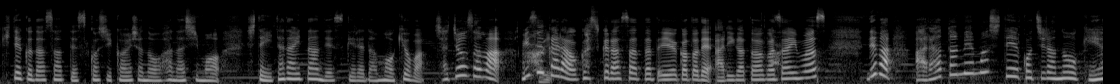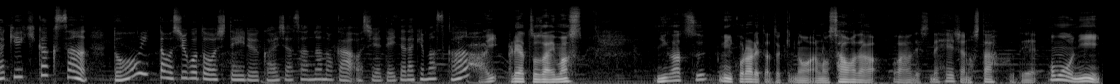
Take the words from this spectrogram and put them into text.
来てくださって少し会社のお話もしていただいたんですけれども今日は社長様自らお越しくださったということで、ありがとうございます。では改めましてこちらの欅企画さんどういったお仕事をしている会社さんなのか教えていただけますか？はい、ありがとうございます。2月に来られた時のあの澤田はですね、弊社のスタッフで、主に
